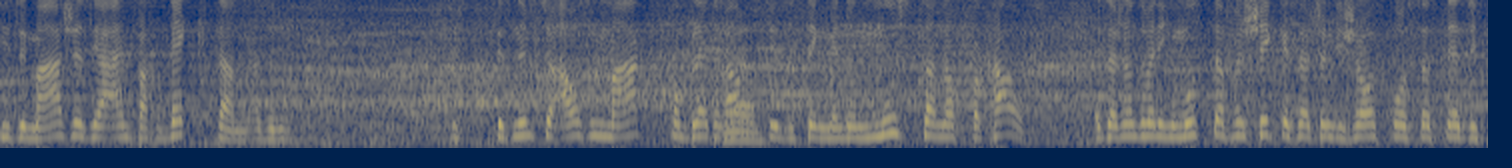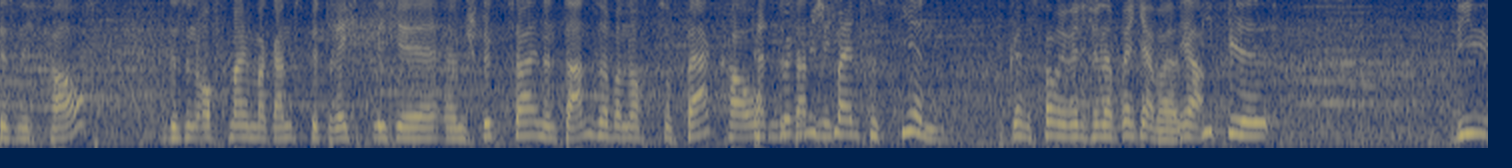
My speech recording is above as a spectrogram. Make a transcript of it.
diese Marge ist ja einfach weg dann. Also das, das nimmst du aus dem Markt komplett raus, Ja. dieses Ding. Wenn du ein Muster noch verkaufst, ist ja schon so, wenn ich ein Muster verschicke, ist ja schon die Chance groß, dass der sich das nicht kauft. Und das sind oft manchmal ganz beträchtliche ähm, Stückzahlen. Und dann es aber noch zu verkaufen, Das würde hat mich mich- mal interessieren. Sorry, wenn ich unterbreche, aber Ja. wie viel wie,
